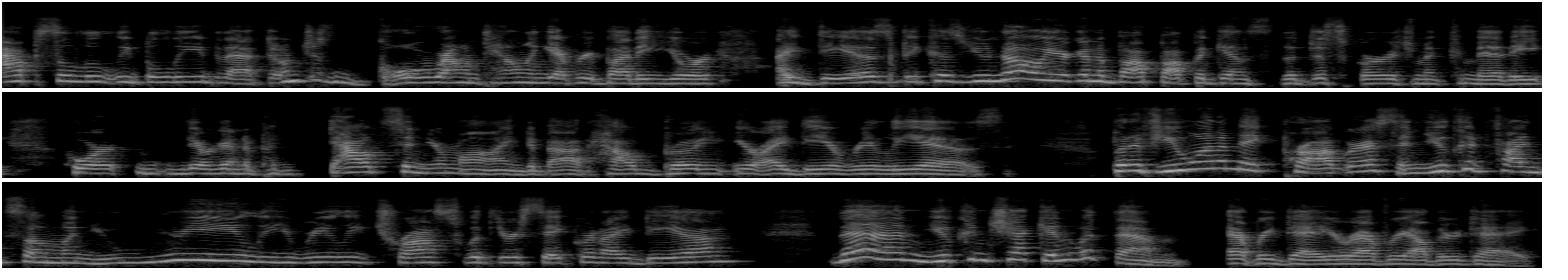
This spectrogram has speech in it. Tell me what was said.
absolutely believe that. Don't just go around telling everybody your ideas because you know you're going to bump up against the discouragement committee who are they're going to put doubts in your mind about how brilliant your idea really is. But if you want to make progress and you could find someone you really, really trust with your sacred idea, then you can check in with them every day or every other day.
